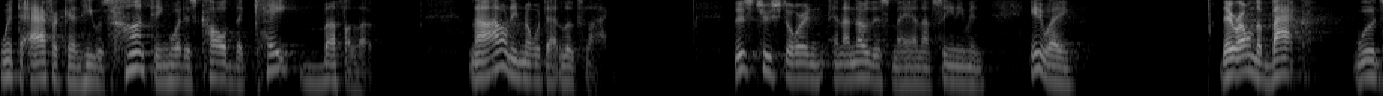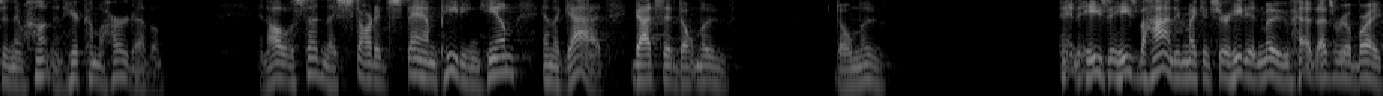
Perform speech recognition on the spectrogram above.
went to Africa and he was hunting what is called the Cape buffalo. Now, I don't even know what that looks like. This is a true story, and, and I know this man. I've seen him. And anyway, they were on the backwoods and they were hunting, and here come a herd of them. And all of a sudden, they started stampeding him and the guide. God said, Don't move. Don't move. And he's, he's behind him, making sure he didn't move. That's real brave.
